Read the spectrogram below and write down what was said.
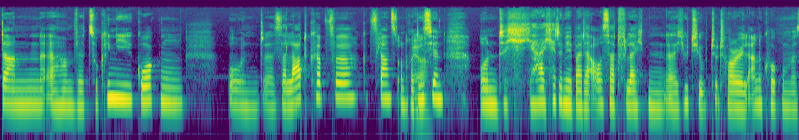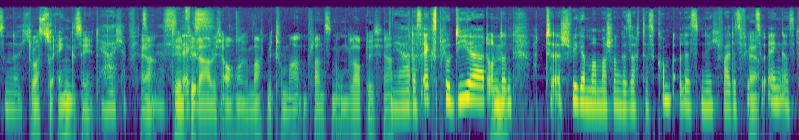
Dann äh, haben wir Zucchini, Gurken und äh, Salatköpfe gepflanzt und Radieschen. Und ich, ja, ich hätte mir bei der Aussaat vielleicht ein äh, YouTube-Tutorial angucken müssen. Ich, Du hast zu eng gesät. ja, ich habe Ja, den Fehler habe ich auch mal gemacht mit Tomatenpflanzen, unglaublich. Ja. Ja, das explodiert Mhm. und dann hat äh, Schwiegermama schon gesagt, das kommt alles nicht, weil das viel Ja. zu eng ist.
